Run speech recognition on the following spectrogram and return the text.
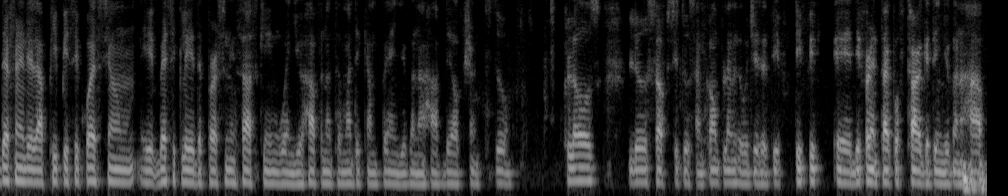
definitely a PPC question. It, basically, the person is asking when you have an automatic campaign, you're gonna have the option to do close, loose substitutes, and complements, which is a, diff, diff, a different type of targeting you're going to have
